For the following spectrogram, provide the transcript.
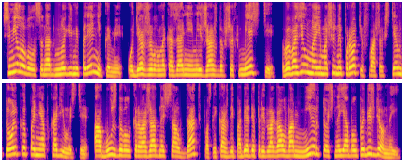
смиловался над многими пленниками, удерживал наказаниями жаждавших мести, вывозил мои машины против ваших стен только по необходимости, обуздывал кровожадность солдат, после каждой победы предлагал вам мир, точно я был побежденный.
